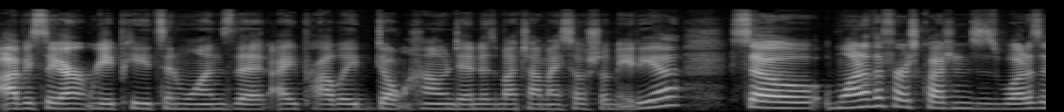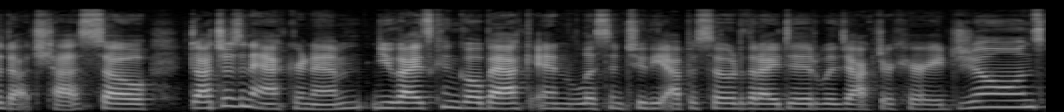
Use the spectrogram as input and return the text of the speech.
obviously aren't repeats and ones that I probably don't hound in as much on my social media. So, one of the first questions is what is a Dutch test? So, Dutch is an acronym. You guys can go back and listen to the episode that I did with Dr. Carrie Jones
